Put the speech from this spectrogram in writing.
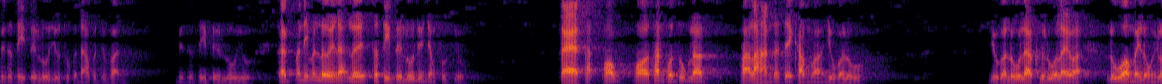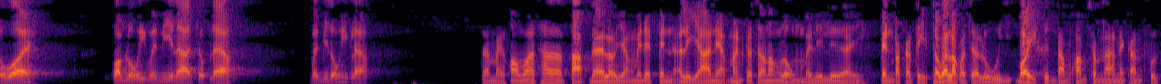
มีสติตื่นรู้อยู่ทุกขณะปัจจุบัน มีสติตื่นรู้อยู่ แต่อันนี้มันเลยแล้วเลยสติตื่นรู้เดินยังฝึกอยู่ แต่ถ้าพอพอท่านพ้นทุกข์แล้ว พระอรหันต์ท่านใช้คำว่าอยู่กับรู้ อยู่กับรู้แล้วคือรู้อะไรวะรู้ว่าไม่หลงอีกแล้วเว้ยความหลงอีกไม่มีแล้ว จบแล้ว ไม่มีหลงอีกแล้ว แต่หมายความว่าถ้าตราบใดเรายังไม่ได้เป็นอริยะเนี่ย มันก็จะต้องหลงไปเรื่อยๆ เป็นปกติ แต่ว่าเราก็จะรู้บ่อยขึ้นตามความชำนาญในการฝึก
